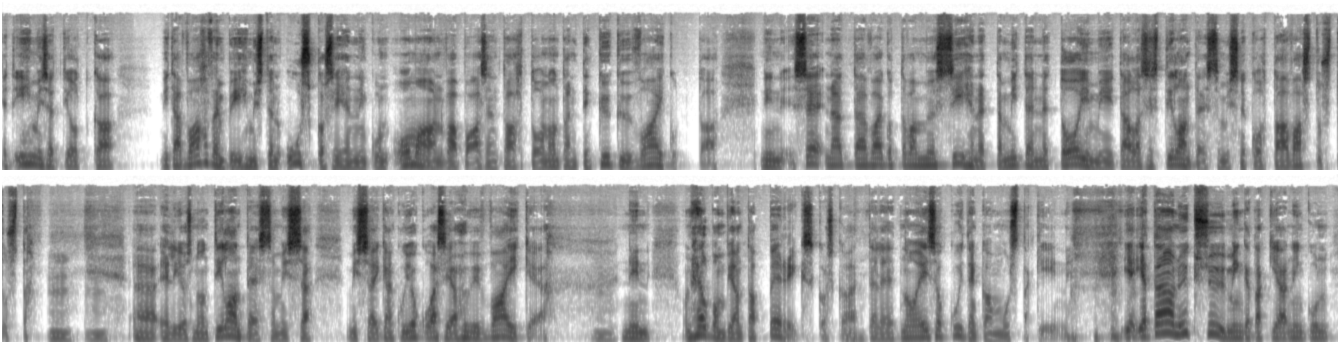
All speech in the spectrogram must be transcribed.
että ihmiset, jotka mitä vahvempi ihmisten usko siihen niin kuin omaan vapaaseen tahtoon on tai niiden kykyyn vaikuttaa, niin se näyttää vaikuttavan myös siihen, että miten ne toimii tällaisissa tilanteissa, missä ne kohtaa vastustusta. Mm, mm. Ää, eli jos ne on tilanteessa, missä, missä ikään kuin joku asia on hyvin vaikea, mm. niin on helpompi antaa periksi, koska mm. ajattelee, että no ei se ole kuitenkaan musta kiinni. ja, ja tämä on yksi syy, minkä takia niin kuin –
